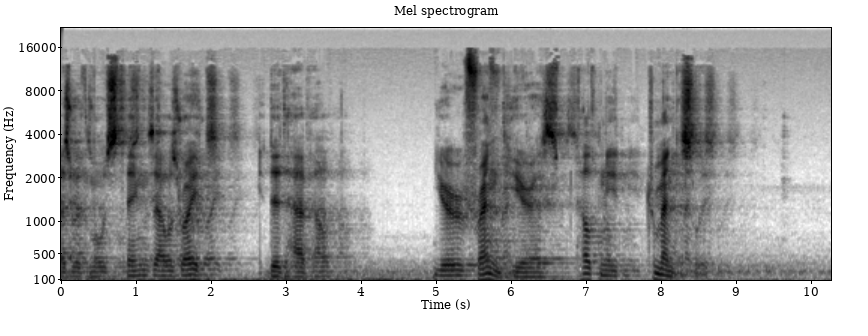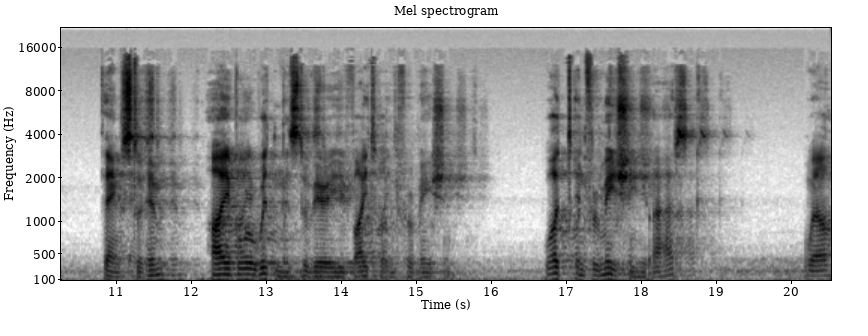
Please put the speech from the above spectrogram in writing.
as with most things, I was right. You did have help. Your friend here has helped me tremendously. Thanks to him, I bore witness to very vital information. What information, you ask? Well,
